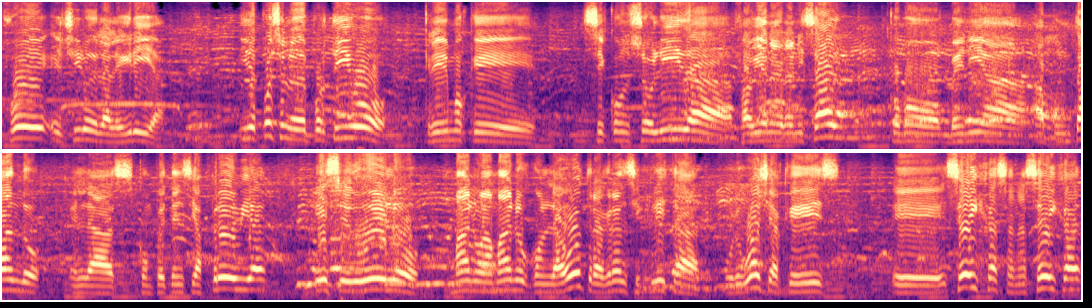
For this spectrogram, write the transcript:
fue el Giro de la Alegría. Y después en lo deportivo creemos que se consolida Fabiana Granizal, como venía apuntando en las competencias previas, ese duelo mano a mano con la otra gran ciclista uruguaya que es eh, Seijas, Ana Seijas,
